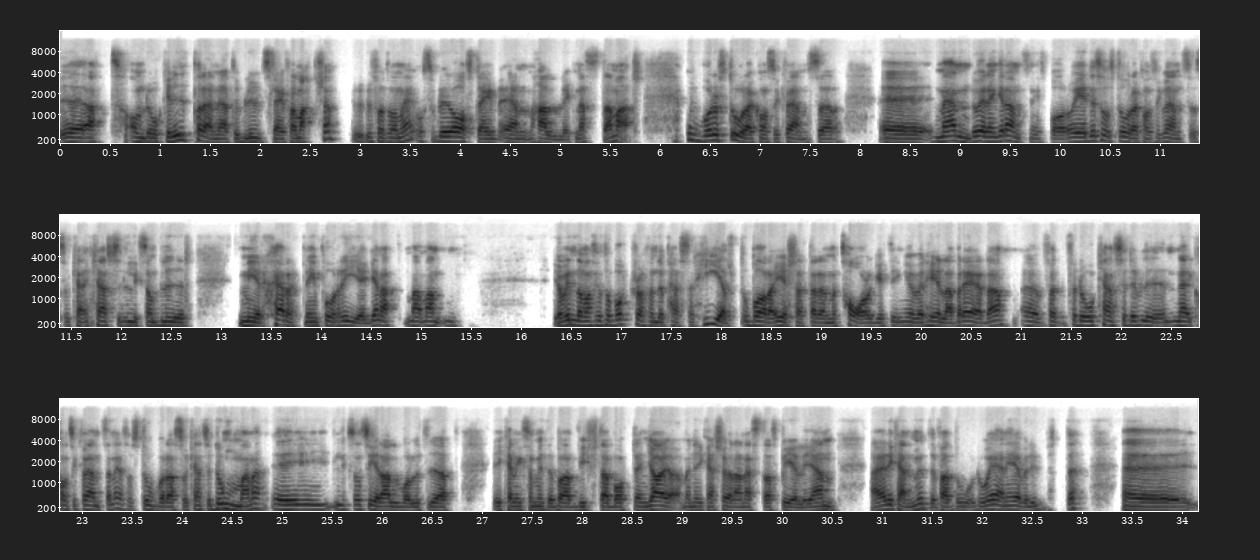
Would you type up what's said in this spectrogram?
eh, att om du åker dit på den är att du blir utslängd från matchen. Du, du får inte vara med och så blir du avstängd en halvlek nästa match. Oerhört stora konsekvenser. Men då är den granskningsbar och är det så stora konsekvenser så kan, kanske det liksom blir mer skärpning på regeln att man, man jag vet inte om man ska ta bort rough the passer helt och bara ersätta den med targeting över hela brädan. Eh, för, för då kanske det blir, när konsekvenserna är så stora så kanske domarna eh, liksom ser allvarligt i att vi kan liksom inte bara vifta bort den. Ja, ja, men ni kan köra nästa spel igen. Nej, det kan de inte för att då, då är ni även ute. Eh,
